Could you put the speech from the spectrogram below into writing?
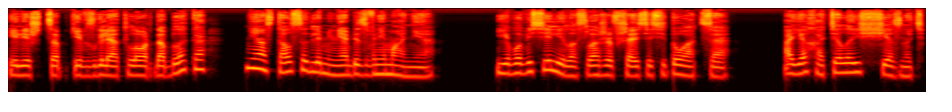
И лишь цепкий взгляд лорда Блэка не остался для меня без внимания. Его веселила сложившаяся ситуация, а я хотела исчезнуть,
